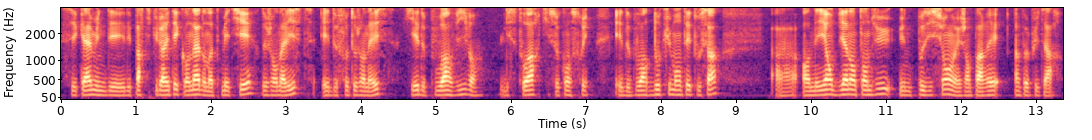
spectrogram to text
C'est quand même une des, particularités qu'on a dans notre métier de journaliste et de photojournaliste, qui est de pouvoir vivre l'histoire qui se construit et de pouvoir documenter tout ça euh, en ayant bien entendu une position, et j'en parlerai un peu plus tard.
